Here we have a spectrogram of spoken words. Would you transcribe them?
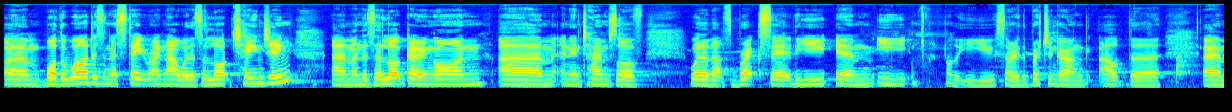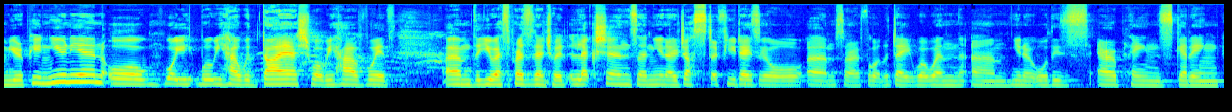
um, well, the world is in a state right now where there's a lot changing um, and there's a lot going on. Um, and in terms of whether that's Brexit, the um, not the EU, sorry, the Britain going out the European Union, or what, you, what we have with Daesh, what we have with um, the US presidential elections, and you know, just a few days ago, um, sorry, I forgot the date, were when um, you know all these airplanes getting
